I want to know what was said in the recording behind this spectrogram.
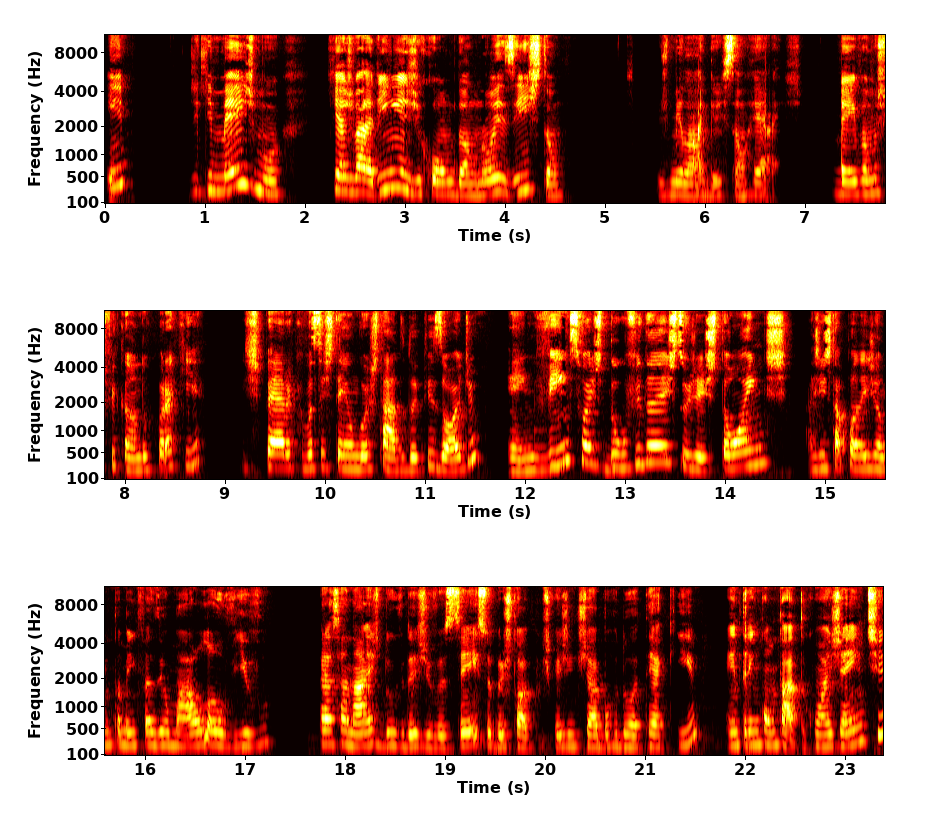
E de que mesmo que as varinhas de condão não existam, os milagres são reais. Bem, vamos ficando por aqui. Espero que vocês tenham gostado do episódio. Enviem suas dúvidas, sugestões. A gente está planejando também fazer uma aula ao vivo para sanar as dúvidas de vocês sobre os tópicos que a gente já abordou até aqui. Entre em contato com a gente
